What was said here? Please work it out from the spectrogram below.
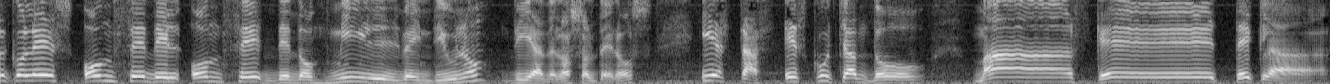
Miércoles 11 del 11 de 2021, Día de los Solteros, y estás escuchando más que teclas.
